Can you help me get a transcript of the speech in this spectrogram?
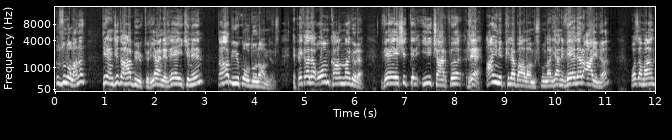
uzun olanın direnci daha büyüktür. Yani R2'nin daha büyük olduğunu anlıyoruz. E pekala ohm kanununa göre V eşittir I çarpı R. Aynı pile bağlanmış bunlar. Yani V'ler aynı. O zaman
